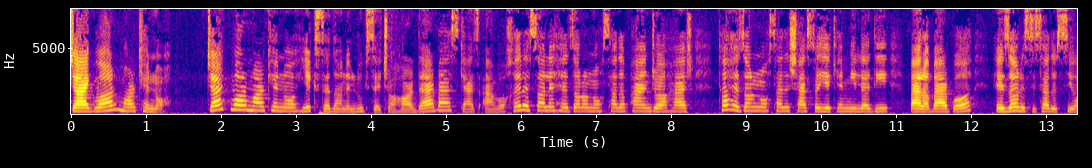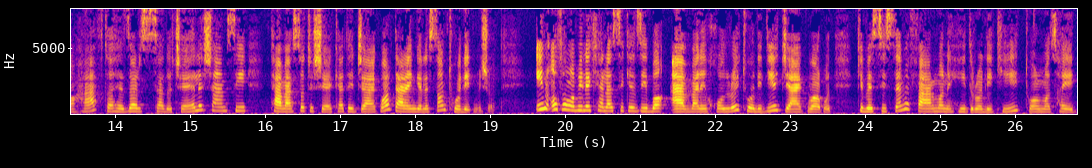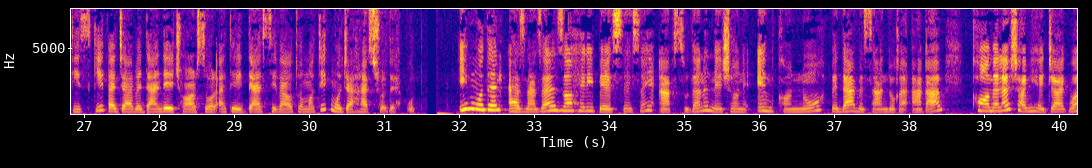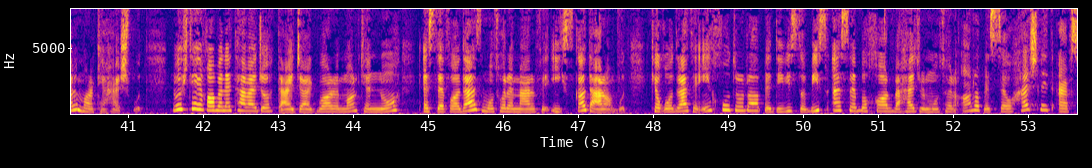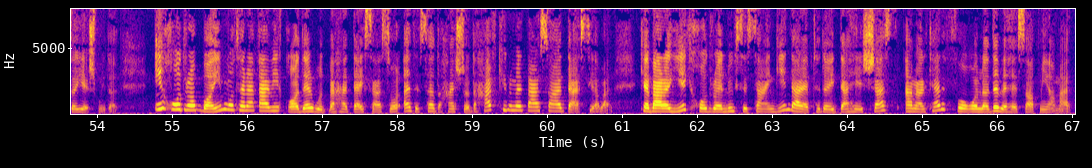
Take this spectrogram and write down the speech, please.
جگوار مارک 9 جگوار مارک 9 یک سدان لوکس چهار درب است که از اواخر سال 1958 تا 1961 میلادی برابر با 1337 تا 1340 شمسی توسط شرکت جگوار در انگلستان تولید می شد. این اتومبیل کلاسیک زیبا اولین خودروی تولیدی جگوار بود که به سیستم فرمان هیدرولیکی، ترمزهای دیسکی و جعبه دنده چهار سرعته دستی و اتوماتیک مجهز شده بود. این مدل از نظر ظاهری به استثنای افزودن نشان امکان 9 به درب صندوق عقب کاملا شبیه جگوار مارک 8 بود. نکته قابل توجه در جگوار مارک 9 استفاده از موتور معروف ایکسکا در آن بود که قدرت این خودرو را به 220 اسب بخار و حجم موتور آن را به 3.8 لیتر افزایش می‌داد. این خودرو با این موتور قوی قادر بود به حداکثر سرعت 187 کیلومتر بر ساعت دست یابد که برای یک خودرو لوکس سنگین در ابتدای دهه 60 عملکرد فوق‌العاده به حساب می آمد.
